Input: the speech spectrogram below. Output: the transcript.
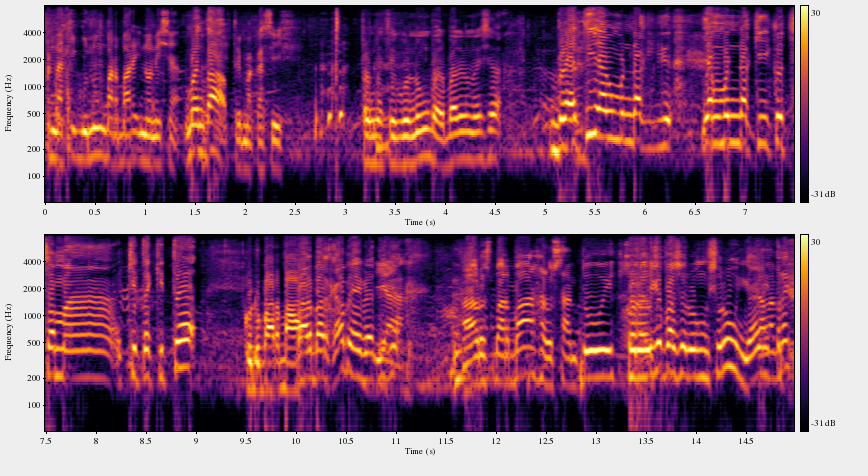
pendaki gunung barbar Indonesia Mantap. terima kasih Pendaki gunung barbar Indonesia. Berarti yang mendaki yang mendaki ikut sama kita-kita kudu barbar barbar kabeh berarti ya ya. harus barbar harus santuy Kalau lagi pas surung-surung kan Dalam- trek.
